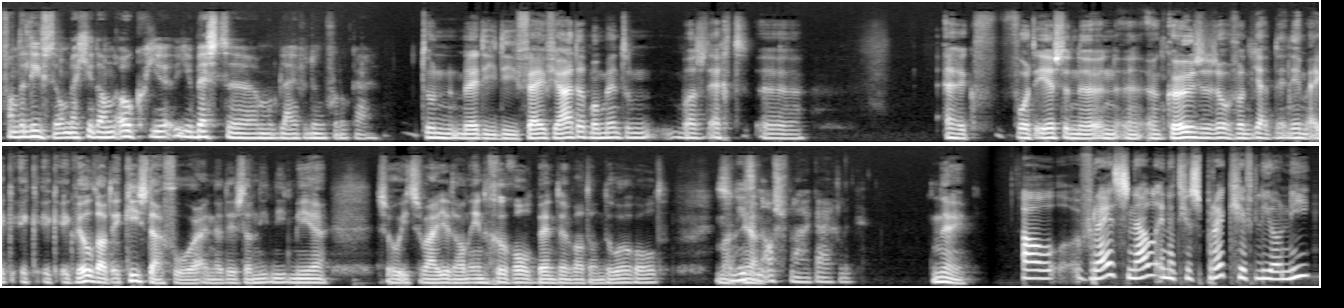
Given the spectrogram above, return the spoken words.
van de liefde. Omdat je dan ook je, je best moet blijven doen voor elkaar. Toen bij die, die vijf jaar, dat moment, toen was het echt eh, eigenlijk voor het eerst een, een, een, een keuze. Zo van, ja, nee, maar ik, ik, ik, ik wil dat, ik kies daarvoor. En dat is dan niet, niet meer zoiets waar je dan ingerold bent en wat dan doorrolt. Het is Maar niet ja, een afspraak eigenlijk. nee. Al vrij snel in het gesprek geeft Leonie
